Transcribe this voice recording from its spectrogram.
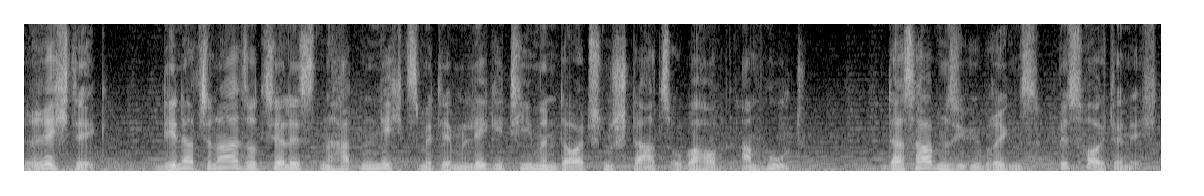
Richtig. Die Nationalsozialisten hatten nichts mit dem legitimen deutschen Staatsoberhaupt am Hut. Das haben sie übrigens bis heute nicht.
